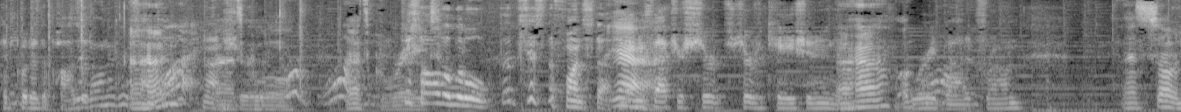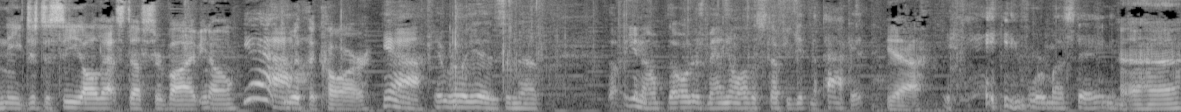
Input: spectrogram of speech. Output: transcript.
had put a deposit on it or something. Uh-huh. Not That's sure. cool. That's great. Just all the little, that's just the fun stuff. Yeah. Manufacturer cert- certification and Uh huh. where he got it from. That's so neat just to see all that stuff survive, you know, Yeah. with the car. Yeah, it really is. And the, you know, the owner's manual, all the stuff you get in the packet. Yeah. 84 Mustang Uh huh.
